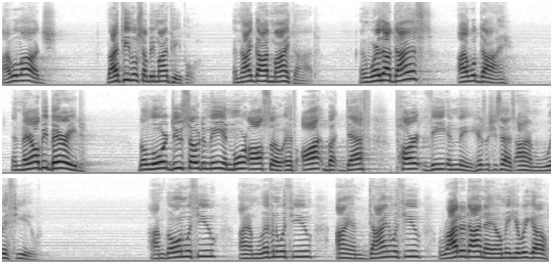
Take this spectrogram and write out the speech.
I will lodge. Thy people shall be my people, and thy God my God. And where thou diest, I will die, and there I'll be buried. The Lord do so to me, and more also, if aught but death part thee and me. Here's what she says I am with you. I'm going with you. I am living with you. I am dying with you. Ride or die, Naomi. Here we go.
